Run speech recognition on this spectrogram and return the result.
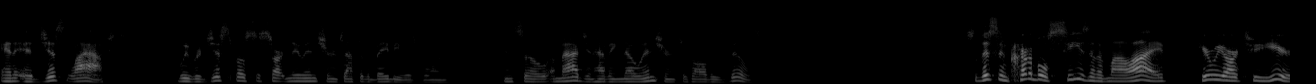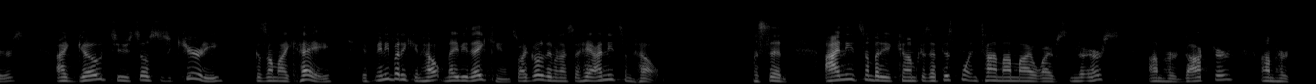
and it had just lapsed. We were just supposed to start new insurance after the baby was born. And so imagine having no insurance with all these bills. So, this incredible season of my life, here we are two years. I go to Social Security because I'm like, hey, if anybody can help, maybe they can. So I go to them and I say, hey, I need some help. I said, I need somebody to come because at this point in time, I'm my wife's nurse. I'm her doctor. I'm her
